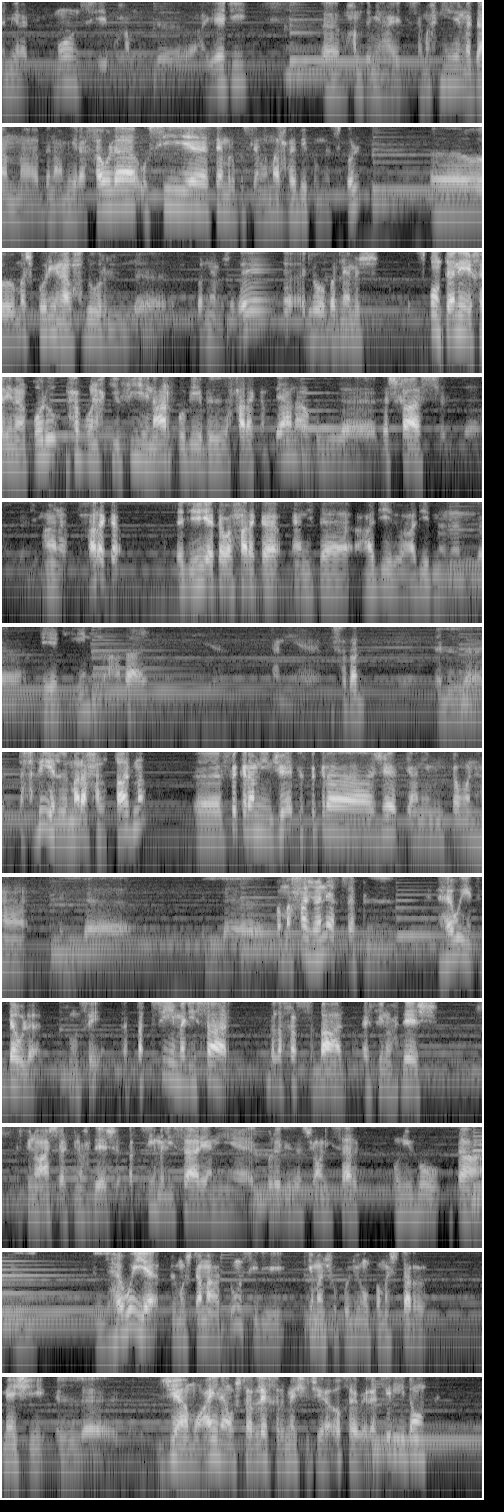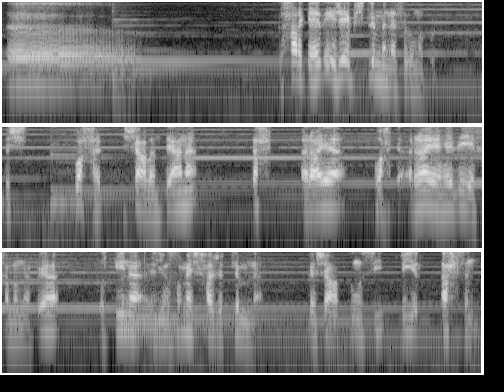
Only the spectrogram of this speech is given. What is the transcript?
أميرة بن سي محمد عيادي آه، محمد أمين عيادي سامحني مدام بن عميرة خولة وسي ثامر بوسلامه مرحبا بكم الناس الكل. آه، مشكورين على حضور البرنامج هذا اللي هو برنامج spontané خلينا نقولوا. نحبوا نحكي فيه نعرفوا به بالحركة نتاعنا وبالأشخاص اللي معنا في الحركة. اللي هي توا الحركة يعني فيها عديد وعديد من القياديين والاعضاء يعني بصدد التحضير للمراحل القادمة آه، الفكرة منين جات؟ الفكرة جات يعني من كونها فما حاجة ناقصة في هوية الدولة التونسية التقسيم اللي صار بالأخص بعد 2011 2010 2011 التقسيم اللي صار يعني البولاريزاسيون اللي صارت au niveau نتاع الهوية في المجتمع التونسي اللي كما نشوفوا اليوم فما شطر ماشي لجهه معينة وشطر الآخر ماشي جهة أخرى وإلى آخره. donc أه الحركة هذه جاية باش تلم الناس هذوما الكل باش توحد الشعب نتاعنا تحت راية واحدة. الراية هذه خممنا فيها لقينا اللي ما فماش حاجة تلمنا كشعب تونسي غير أحسن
